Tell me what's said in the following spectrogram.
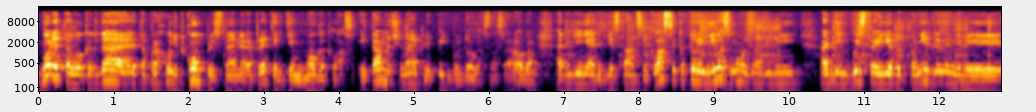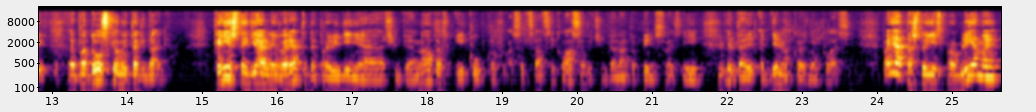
Более того, когда это проходит комплексное мероприятие, где много классов, и там начинают лепить бульдога с носорогом, объединять в дистанции классы, которые невозможно объединить. Одни быстро едут по медленным или э, по доскам и так далее. Конечно, идеальный вариант это проведение чемпионатов и кубков ассоциаций классов и чемпионатов первенств России. Это отдельно в каждом классе. Понятно, что есть проблемы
